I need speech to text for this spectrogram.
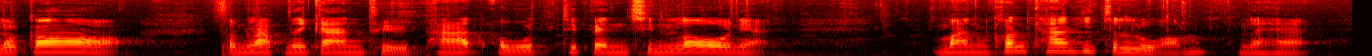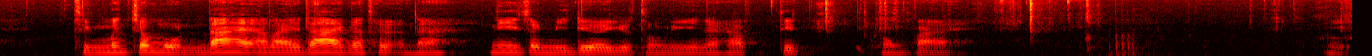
แล้วก็สำหรับในการถือพาร์ทอาวุธที่เป็นชิ้นโล่เนี่ยมันค่อนข้างที่จะหลวมนะฮะถึงมันจะหมุนได้อะไรได้ก็เถอะนะ นี่จะมีเดือยอยู่ตรงนี้นะครับ ติดลงไปนี่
